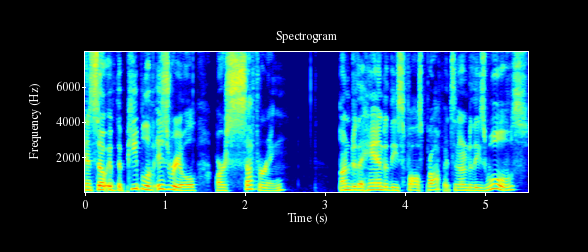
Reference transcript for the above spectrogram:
And so, if the people of Israel are suffering under the hand of these false prophets and under these wolves,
